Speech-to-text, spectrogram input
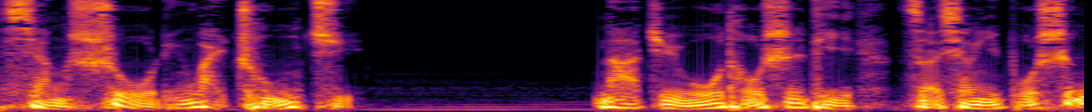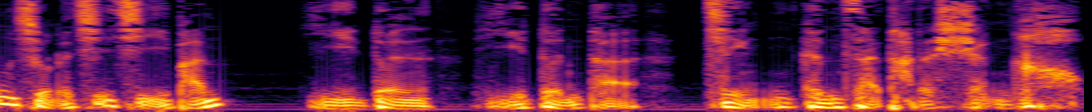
向树林外冲去。那具无头尸体则像一部生锈的机器一般，一顿一顿的紧跟在他的身后。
